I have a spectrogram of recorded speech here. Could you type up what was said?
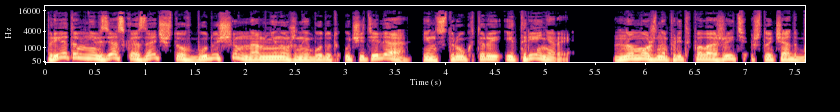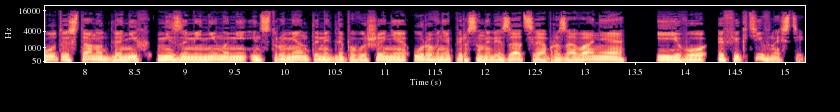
При этом нельзя сказать, что в будущем нам не нужны будут учителя, инструкторы и тренеры, но можно предположить, что чат-боты станут для них незаменимыми инструментами для повышения уровня персонализации образования и его эффективности.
